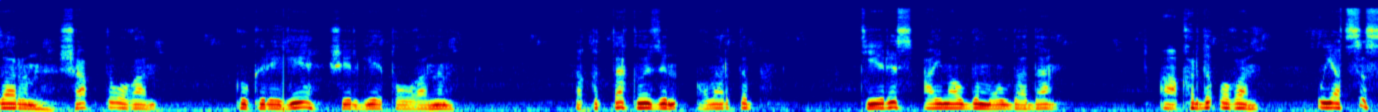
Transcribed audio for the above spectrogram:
зарын шақты оған көкірегі шерге толғанын. Уақытта көзін алартып теріс айналды молдада. Ақырды оған ұятсыз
